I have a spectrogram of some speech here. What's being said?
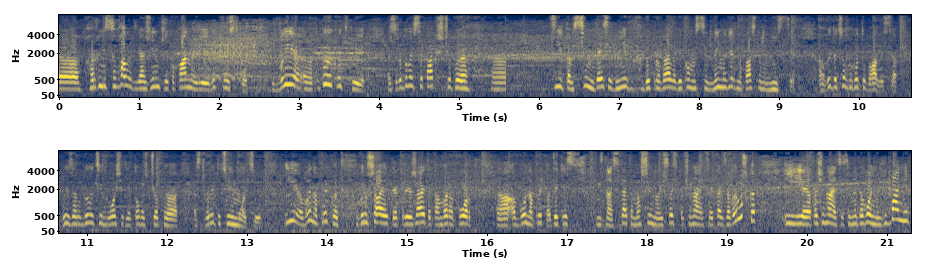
Е, Організували для жінки коханої відпустку. Ви е, купили квитки, зробили все так, щоб е, ці там 7-10 днів ви провели в якомусь неймовірно класному місці. Ви до цього готувалися. Ви заробили ці гроші для того, щоб е, створити цю емоцію. І ви, наприклад, вирушаєте, приїжджаєте там в аеропорт, е, або, наприклад, якийсь не знаю, сідаєте машину і щось починається якась заворушка, і починається цей недовольний їбанник,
